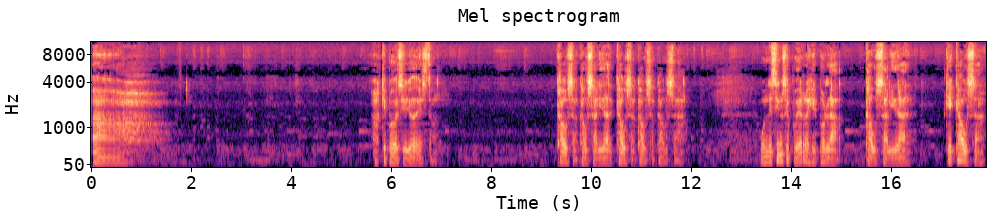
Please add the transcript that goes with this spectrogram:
Ah, ah, ¿Qué puedo decir yo de esto? Causa, causalidad, causa, causa, causa. Un destino se puede regir por la causalidad. ¿Qué causa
